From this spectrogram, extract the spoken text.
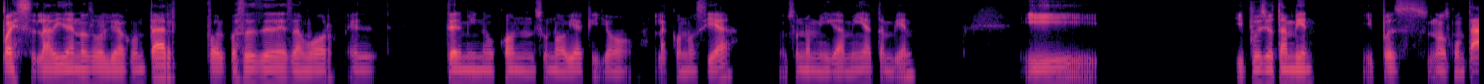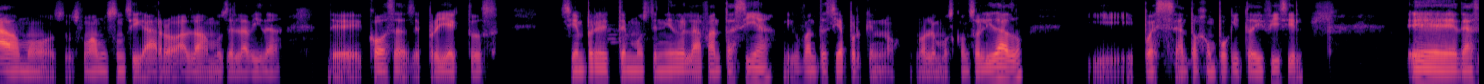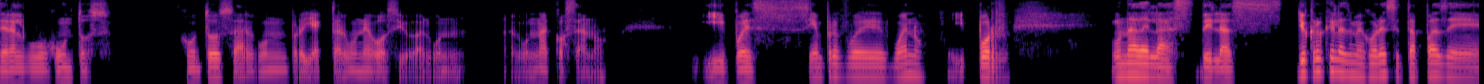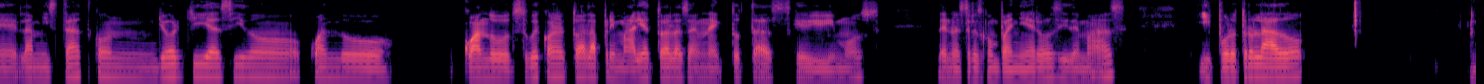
pues la vida nos volvió a juntar por cosas de desamor. Él terminó con su novia que yo la conocía, es una amiga mía también. Y, y pues yo también. Y pues nos juntábamos, nos fumamos un cigarro, hablábamos de la vida, de cosas, de proyectos. Siempre hemos tenido la fantasía, digo fantasía porque no, no lo hemos consolidado y pues se antoja un poquito difícil, eh, de hacer algo juntos, juntos algún proyecto, algún negocio, algún, alguna cosa, ¿no? Y pues siempre fue bueno y por una de las de las yo creo que las mejores etapas de la amistad con Georgie ha sido cuando cuando estuve con él toda la primaria, todas las anécdotas que vivimos de nuestros compañeros y demás. Y por otro lado,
